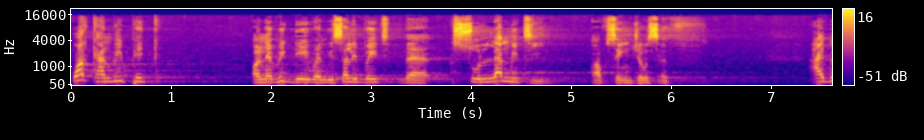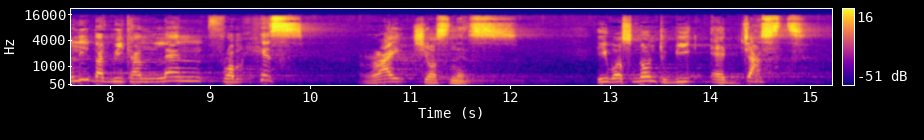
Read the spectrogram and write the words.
What can we pick on a weekday when we celebrate the solemnity of Saint Joseph? I believe that we can learn from his righteousness. He was known to be a just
